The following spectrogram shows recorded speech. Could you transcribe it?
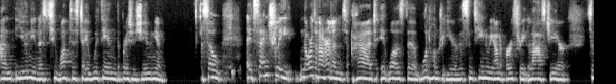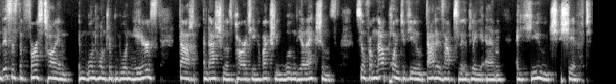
and unionists who want to stay within the British Union. So essentially, Northern Ireland had, it was the 100 year, the centenary anniversary last year. So this is the first time in 101 years that a nationalist party have actually won the elections. So from that point of view, that is absolutely um, a huge shift.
